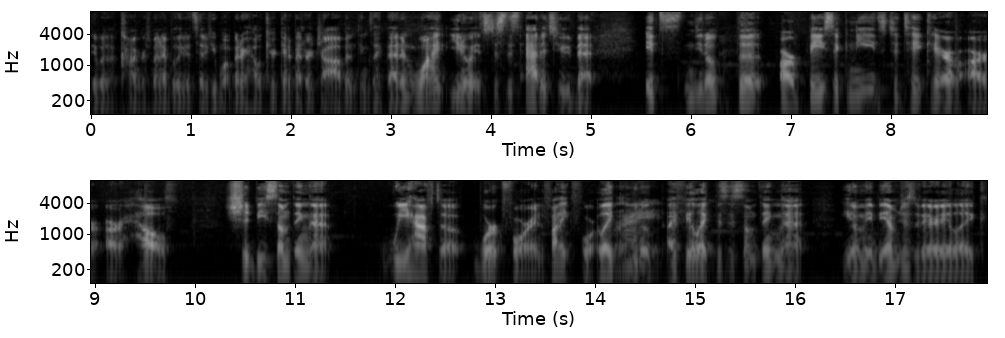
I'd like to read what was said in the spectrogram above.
it was a congressman i believe that said if you want better health care get a better job and things like that and why you know it's just this attitude that it's you know the our basic needs to take care of our our health should be something that we have to work for and fight for like you know i feel like this is something that you know maybe i'm just very like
